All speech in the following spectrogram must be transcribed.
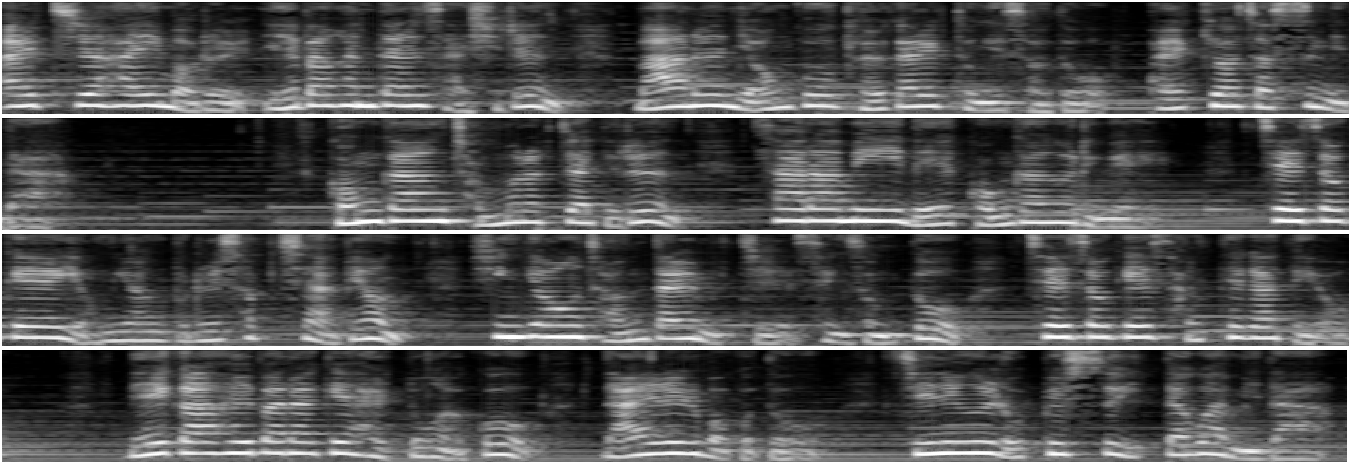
알츠하이머를 예방한다는 사실은 많은 연구 결과를 통해서도 밝혀졌습니다. 건강 전문학자들은 사람이 내 건강을 위해 최적의 영양분을 섭취하면 신경 전달 물질 생성도 최적의 상태가 되어 뇌가 활발하게 활동하고 나이를 먹어도 지능을 높일 수 있다고 합니다.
